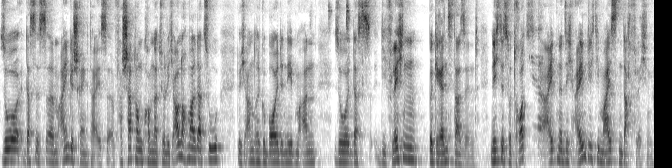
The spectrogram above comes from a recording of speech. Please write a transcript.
so dass es ähm, eingeschränkter ist. Verschattungen kommen natürlich auch noch mal dazu durch andere Gebäude nebenan, so dass die Flächen begrenzter sind. Nichtsdestotrotz eignen sich eigentlich die meisten Dachflächen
